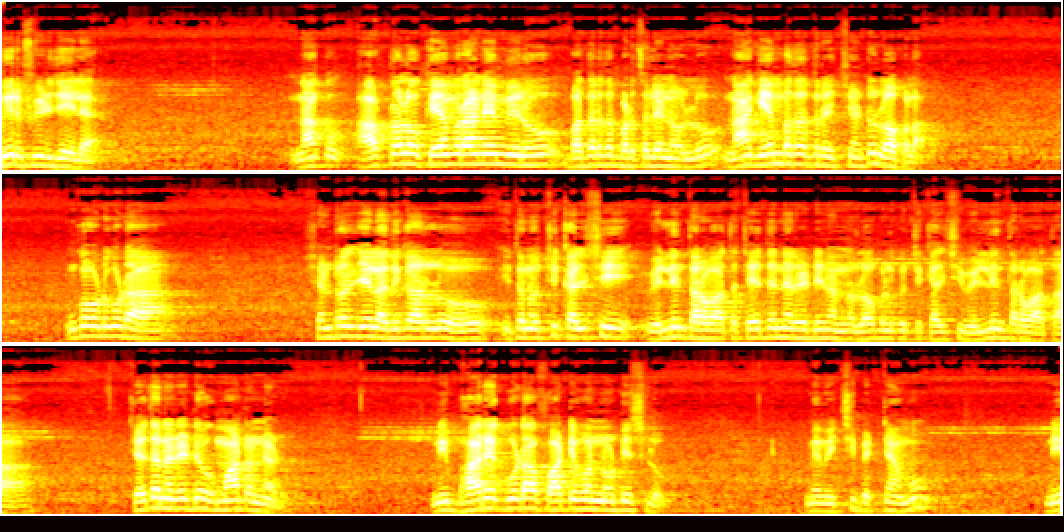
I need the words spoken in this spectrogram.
మీరు ఫీడ్ చేయలే? నాకు ఆఫ్టర్ ఆల్ కెమెరానే మీరు భద్రత పడచలేని వాళ్ళు నాకేం భద్రత ఇచ్చినట్టు లోపల. ఇంకొకటి కూడా సెంట్రల్ జైలు అధికారులు ఇతను వచ్చి కలిసి వెళ్ళిన తర్వాత చైతన్య రెడ్డి నన్ను లోపలికి వచ్చి కలిసి వెళ్ళిన తర్వాత చైతన్య రెడ్డి ఒక మాట అన్నాడు. నీ భార్యకు కూడా ఫార్టీ వన్ నోటీసులు మేము ఇచ్చి పెట్టాము. నీ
